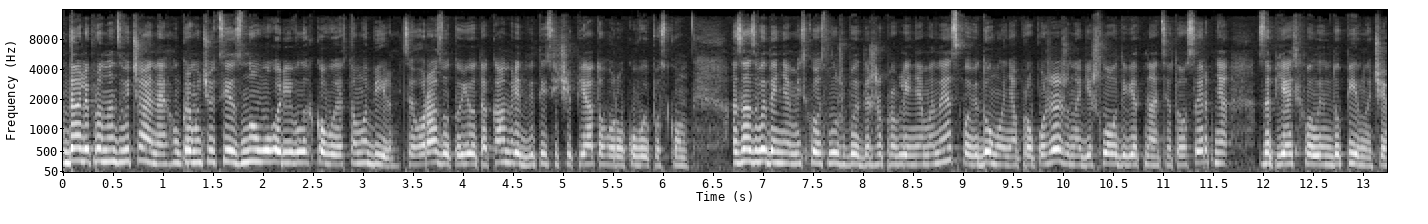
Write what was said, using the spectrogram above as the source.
Далі про надзвичайне у Кременчуці знову горів легковий автомобіль. Цього разу Toyota Camry 2005 року випуску. За зведення міської служби держуправління МНС повідомлення про пожежу надійшло 19 серпня за 5 хвилин до півночі.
